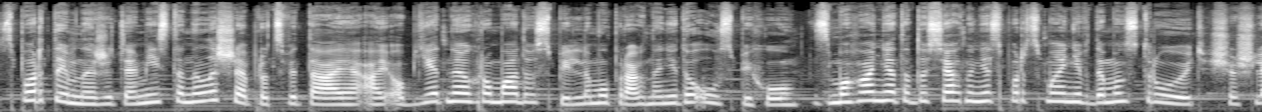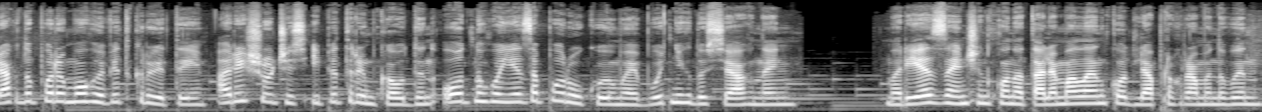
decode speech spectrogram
Спортивне життя міста не лише процвітає, а й об'єднує громаду в спільному прагненні до успіху. Змагання та досягнення спортсменів демонструють, що шлях до перемоги відкритий, а рішучість і підтримка один одного є запорукою майбутніх досягнень. Марія Зенченко, Наталя Маленко для програми новин.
